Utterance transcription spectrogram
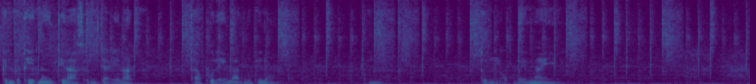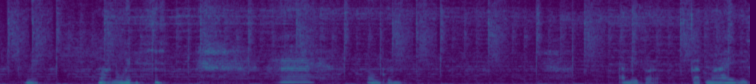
เป็นประเทศหนึ่งที่น่าสนใจเนาะถ้าผู้ใดมักเนาะพี่น้องต้นหลอกใบไม้แม็กมาน้อยเอ้ยน้องเพิ่น อันนี้ก็ตัดไม้อีก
